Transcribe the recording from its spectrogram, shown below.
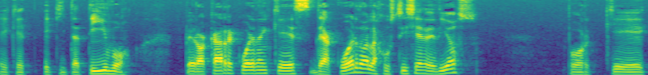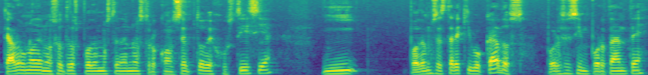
equitativo. Pero acá recuerden que es de acuerdo a la justicia de Dios, porque cada uno de nosotros podemos tener nuestro concepto de justicia y podemos estar equivocados. Por eso es importante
